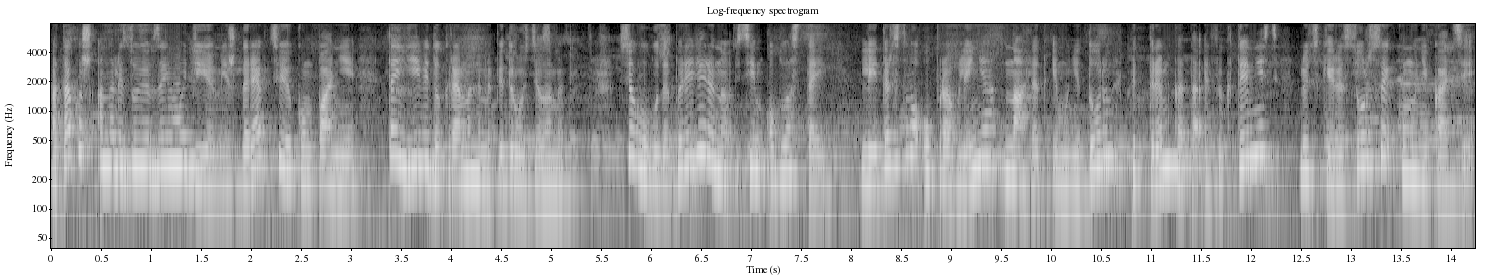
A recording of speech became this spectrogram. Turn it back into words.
а також аналізує взаємодію між дирекцією компанії та її відокремленими підрозділами. Всього буде перевірено сім областей: лідерство, управління, нагляд і моніторинг, підтримка та ефективність, людські ресурси, комунікації.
